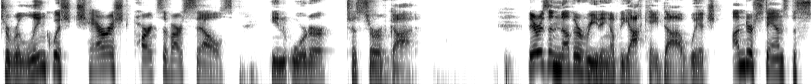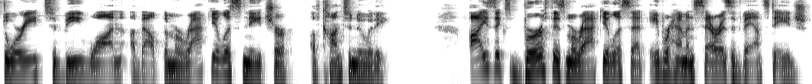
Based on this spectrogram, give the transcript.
to relinquish cherished parts of ourselves in order to serve God. There is another reading of the Akedah which understands the story to be one about the miraculous nature of continuity. Isaac's birth is miraculous at Abraham and Sarah's advanced age.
